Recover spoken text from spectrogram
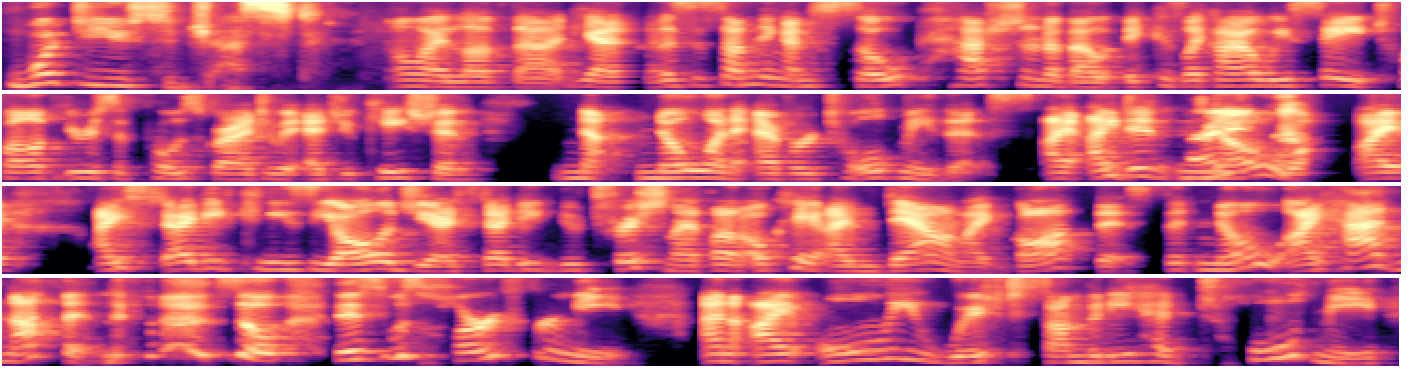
what do you suggest? Oh, I love that. Yeah, this is something I'm so passionate about because, like I always say, 12 years of postgraduate education no, no one ever told me this. I, I didn't right? know. I I studied kinesiology, I studied nutrition. I thought, okay, I'm down, I got this. But no, I had nothing. so this was hard for me. And I only wish somebody had told me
